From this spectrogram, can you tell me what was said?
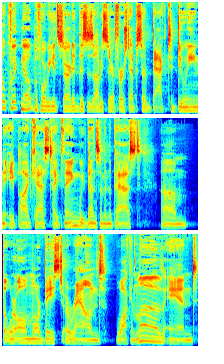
Real quick note before we get started this is obviously our first episode back to doing a podcast type thing. We've done some in the past, um, but we're all more based around Walk in Love and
